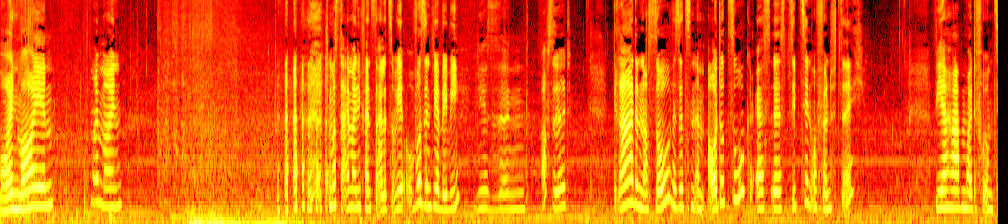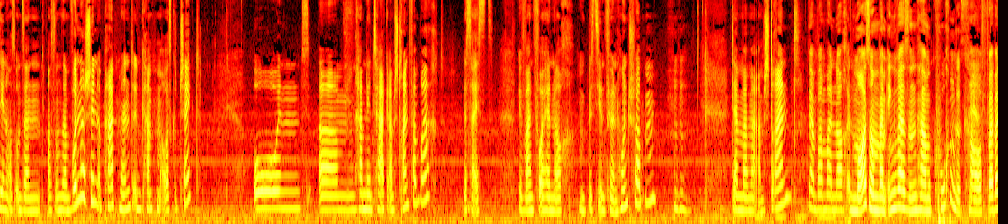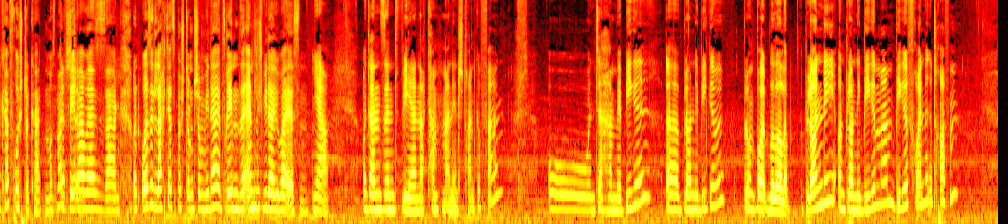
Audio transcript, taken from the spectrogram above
Moin, moin. Moin, moin. ich musste einmal die Fenster alle zu. Wir, wo sind wir, Baby? Wir sind auf Sylt. Gerade noch so. Wir sitzen im Autozug. Es ist 17.50 Uhr. Wir haben heute früh um 10 Uhr aus, unseren, aus unserem wunderschönen Apartment in Kampen ausgecheckt und ähm, haben den Tag am Strand verbracht. Das heißt, wir waren vorher noch ein bisschen für einen Hund shoppen. Dann waren wir am Strand. Dann waren wir noch in Morsum beim Ingwersen und haben Kuchen gekauft, weil wir kein Frühstück hatten, muss man Das fairerweise sagen. Und Ursel lacht jetzt bestimmt schon wieder. Jetzt reden sie endlich wieder über Essen. Ja. Und dann sind wir nach Kampen an den Strand gefahren. Und da haben wir Beagle, äh, Blondie Beagle, Blondie und Blondie Beagle Mom, Beagle-Freunde getroffen.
